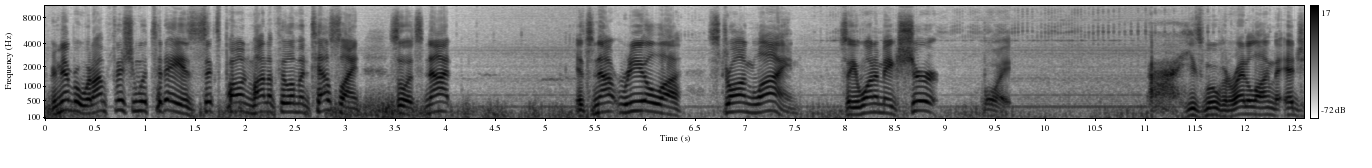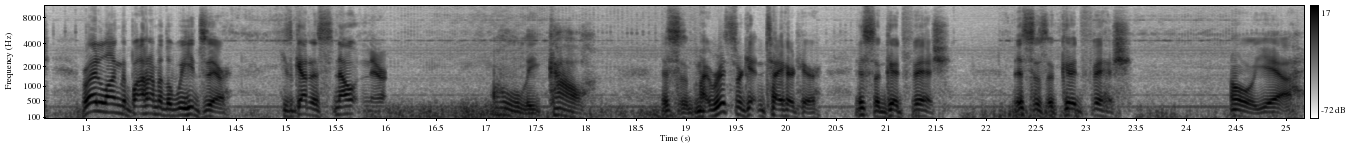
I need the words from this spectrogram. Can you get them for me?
Remember, what I'm fishing with today is six-pound monofilament test line, so it's not, it's not real uh, strong line. So you want to make sure, boy, ah, he's moving right along the edge, right along the bottom of the weeds there. He's got his snout in there. Holy cow. This is, my wrists are getting tired here. This is a good fish. This is a good fish. Oh yeah.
